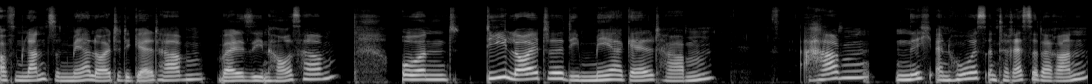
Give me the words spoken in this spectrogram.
auf dem Land sind mehr Leute, die Geld haben, weil sie ein Haus haben. Und die Leute, die mehr Geld haben, haben nicht ein hohes Interesse daran,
